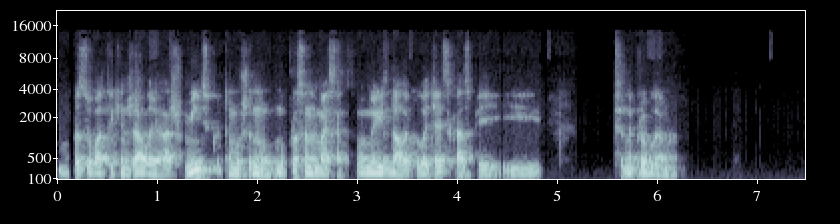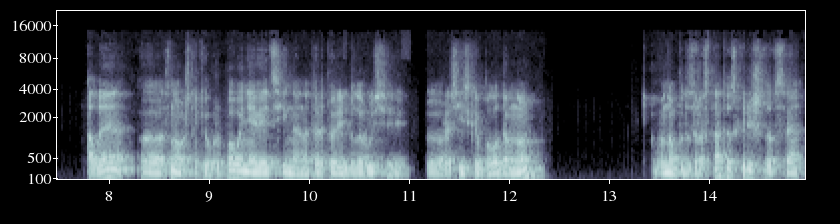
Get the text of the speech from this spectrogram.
базувати кінжали аж в мінську, тому що ну, ну просто немає сенсу. Вони і здалеку летять з Каспії, і це не проблема. Але е, знову ж таки, угруповання авіаційне на території Білорусі е, російське було давно, воно буде зростати, скоріше за все.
